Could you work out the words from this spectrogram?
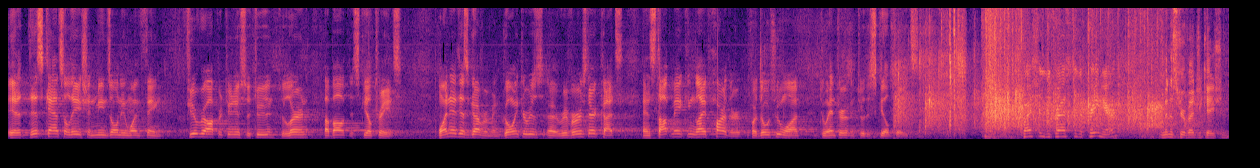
it, this cancellation means only one thing, fewer opportunities for students to learn about the skilled trades. When is this government going to res- uh, reverse their cuts and stop making life harder for those who want to enter into the skilled trades? Questions addressed to the Premier. Minister of Education.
